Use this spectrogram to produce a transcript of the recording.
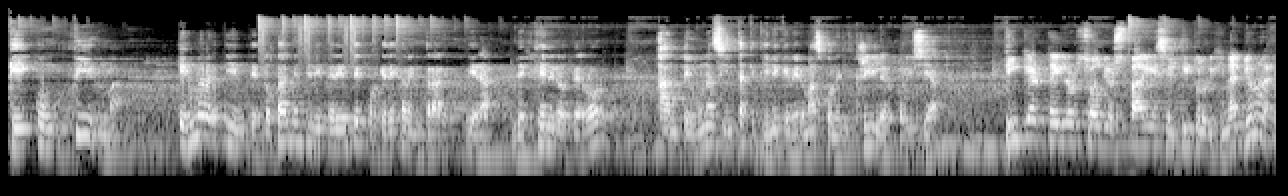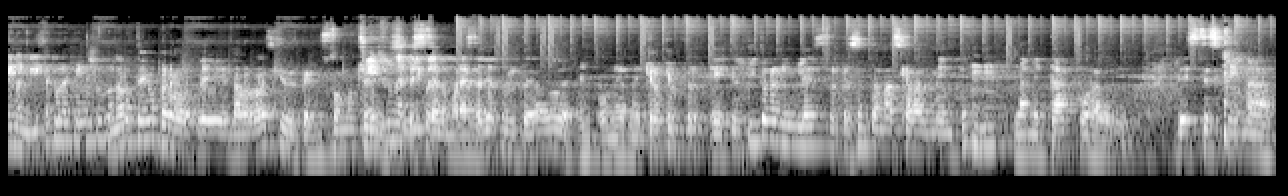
que confirma en una vertiente totalmente diferente, porque deja de entrar, era del género terror, ante una cinta que tiene que ver más con el thriller policial. Tinker Taylor Soldier Spy es el título original. Yo no la tengo en mi lista, ¿tú la tienes, Hugo? No lo tengo, pero eh, la verdad es que te gustó mucho. Es una película memorable. Estaría tentado en ponerla. Creo que eh, el título en inglés representa más cabalmente la metáfora de, este esquema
